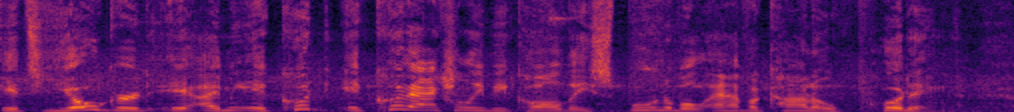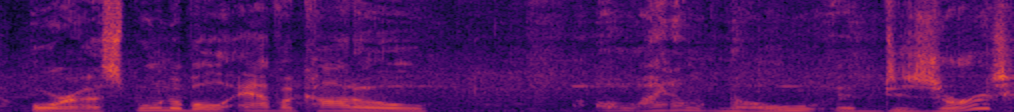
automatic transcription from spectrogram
it's yogurt. Eh, I mean, it could it could actually be called a spoonable avocado pudding, or a spoonable avocado. Oh, I don't know, dessert.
